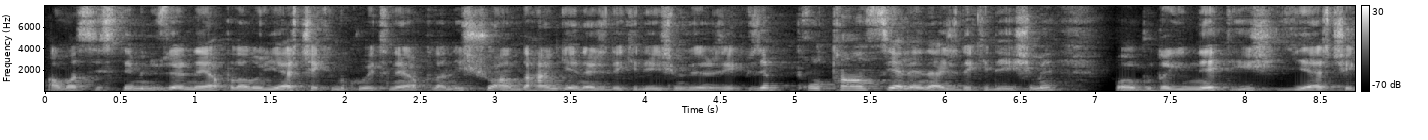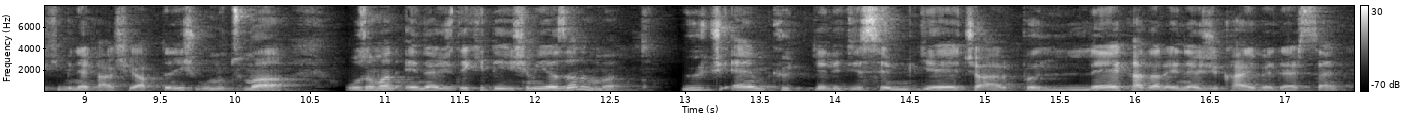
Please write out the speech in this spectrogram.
Ama sistemin üzerine yapılan o yer çekimi kuvvetine yapılan iş şu anda hangi enerjideki değişimi verecek bize? Potansiyel enerjideki değişimi. Buradaki net iş yer çekimine karşı yaptığın iş unutma. O zaman enerjideki değişimi yazalım mı? 3m kütleli cisim g çarpı l kadar enerji kaybedersen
